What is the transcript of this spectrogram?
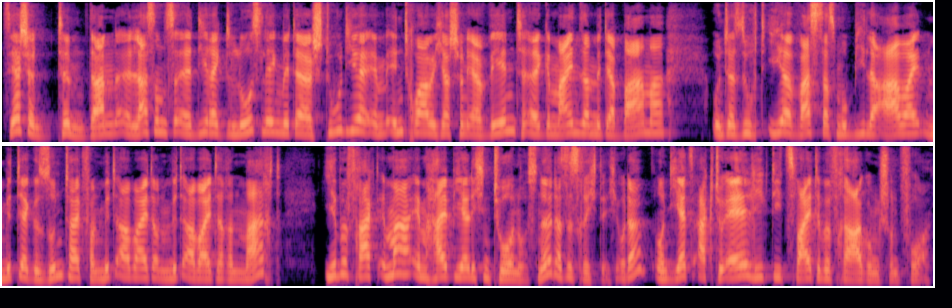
Sehr schön, Tim. Dann äh, lass uns äh, direkt loslegen mit der Studie. Im Intro habe ich ja schon erwähnt, äh, gemeinsam mit der Barmer untersucht ihr, was das mobile Arbeiten mit der Gesundheit von Mitarbeitern und Mitarbeiterinnen macht. Ihr befragt immer im halbjährlichen Turnus, ne? Das ist richtig, oder? Und jetzt aktuell liegt die zweite Befragung schon vor.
